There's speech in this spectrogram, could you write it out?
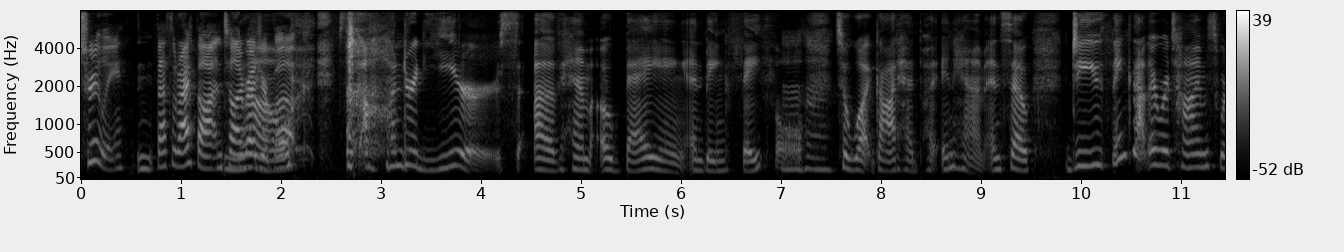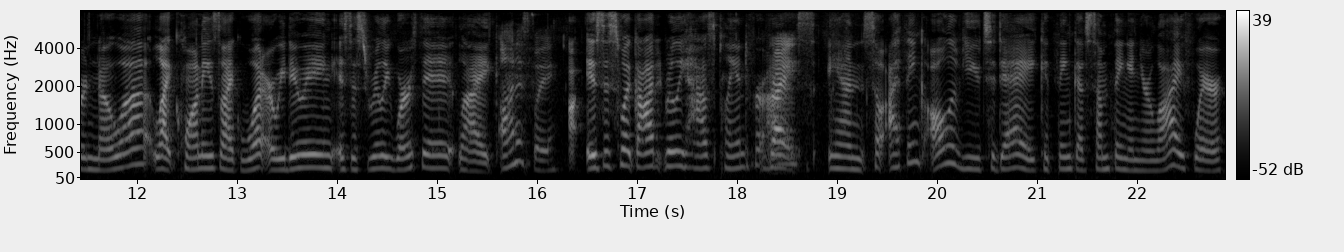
Truly, that's what I thought until I read your book. It's like a hundred years of him obeying and being faithful Mm-hmm. to what God had put in him. And so, do you think that there were times where Noah, like Kwani's like, what are we doing? Is this really worth it? Like, Honestly. uh, is this what God really has planned for Right. us? And so I think all of you today could think of something in your life where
